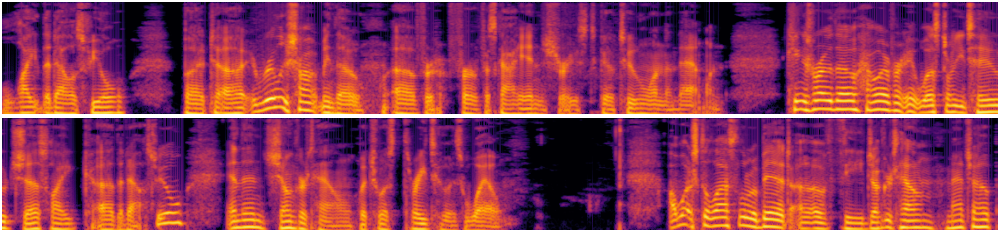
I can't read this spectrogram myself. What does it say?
like the Dallas Fuel. But uh, it really shocked me though uh, for for Sky Industries to go two one on that one. Kings Row though, however, it was three two, just like uh, the Dallas Fuel, and then Junkertown, which was three two as well. I watched the last little bit of the Junkertown matchup,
